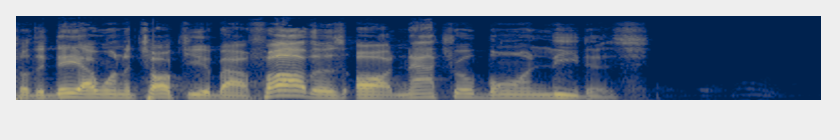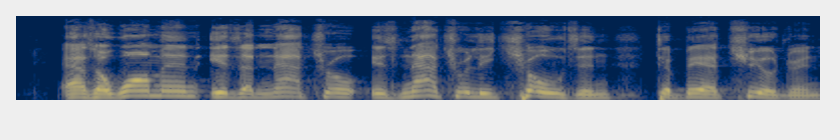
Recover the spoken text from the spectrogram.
So today I want to talk to you about fathers are natural born leaders. As a woman is a natural is naturally chosen to bear children,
